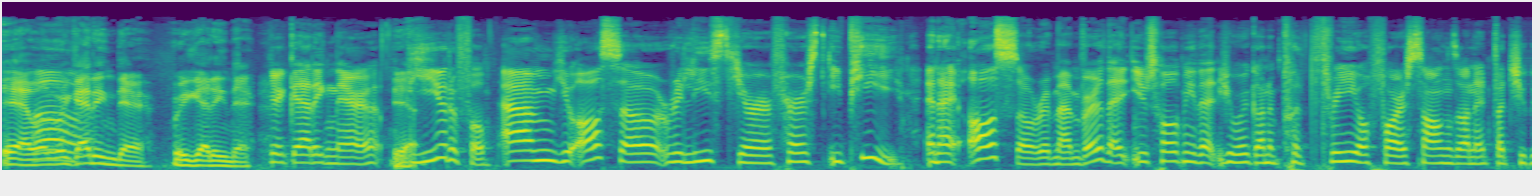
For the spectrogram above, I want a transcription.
yeah well Oh. we're getting there we're getting there You're getting there. Yeah. Beautiful. Um, you also released your first EP. And I also remember that you told me that you were going to put three or four songs on it, but you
